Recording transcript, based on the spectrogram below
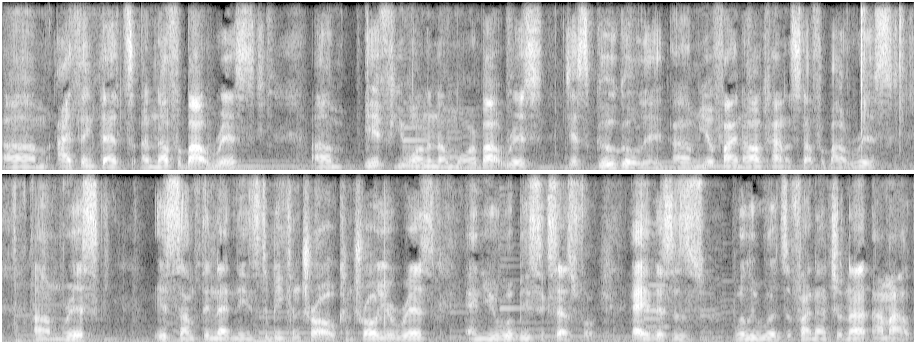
Um, I think that's enough about risk. Um, if you want to know more about risk, just Google it. Um, you'll find all kind of stuff about risk. Um, risk is something that needs to be controlled. Control your risk, and you will be successful. Hey, this is Willie Woods, the Financial Nut. I'm out.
